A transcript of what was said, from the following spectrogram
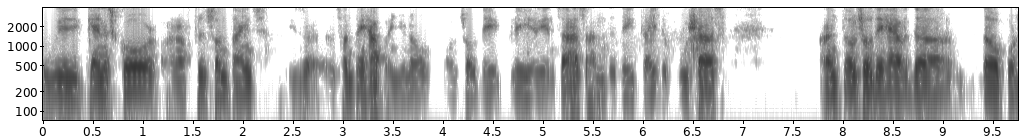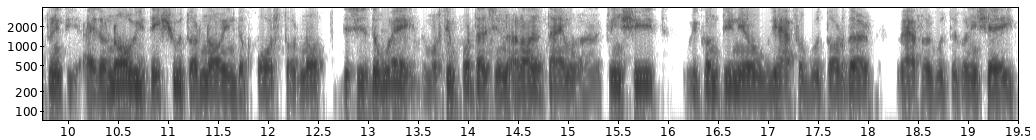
we can score, and after sometimes is something happen, you know. Also they play against us and they try to push us, and also they have the the opportunity. I don't know if they shoot or not in the post or not. This is the way. The most important is in another time uh, clean sheet. We continue. We have a good order. We have a good organization,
